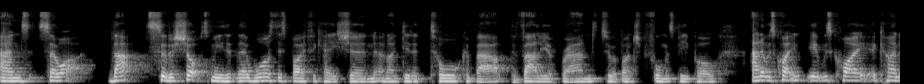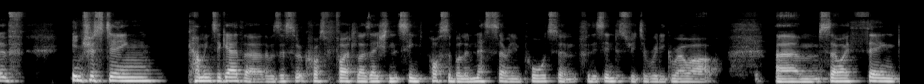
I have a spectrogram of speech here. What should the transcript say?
And so I, that sort of shocked me that there was this bifurcation and i did a talk about the value of brand to a bunch of performance people. And it was quite it was quite a kind of interesting coming together. There was a sort of cross fertilization that seemed possible and necessarily important for this industry to really grow up. Um, so i think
